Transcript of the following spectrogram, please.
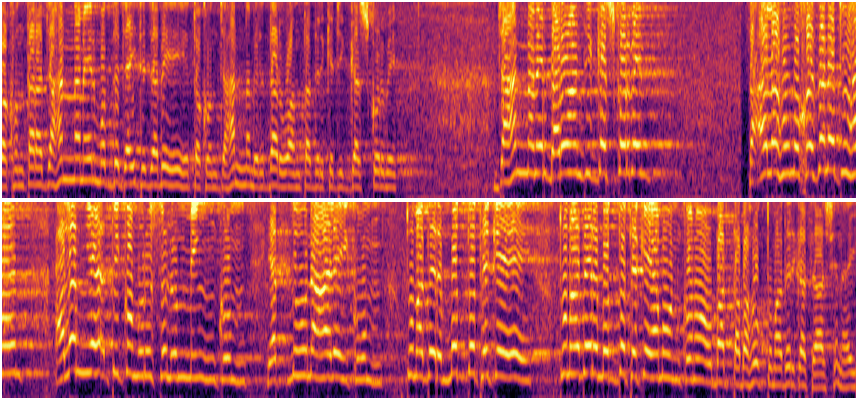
যখন তারা জাহান্নামের মধ্যে যাইতে যাবে, তখন জাহান্নামের দারোয়ান তাদেরকে জিজ্ঞাসা করবে। জাহান্নামের দারোয়ান জিজ্ঞাসা করবে সাআলাহুম খাজানাতুহা আলাম ইয়াতিকুম রুসুলুম মিনকুম ইয়াতলুনা আলাইকুম তোমাদের মধ্য থেকে, তোমাদের মধ্য থেকে এমন কোনো বার্তাবাহক তোমাদের কাছে আসে নাই।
